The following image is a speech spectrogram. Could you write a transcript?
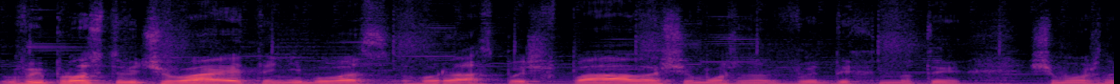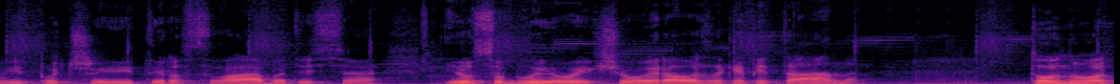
ви просто відчуваєте, ніби у вас гора з впала, що можна видихнути, що можна відпочити, розслабитися. І особливо, якщо ви грали за капітана, то ну от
